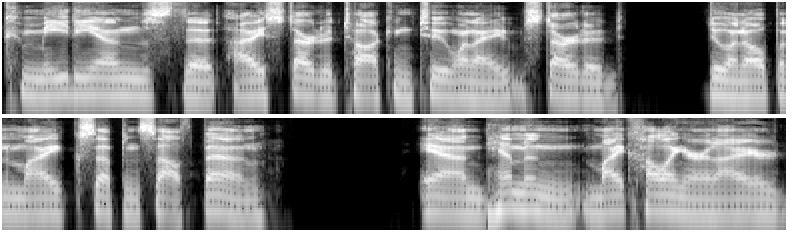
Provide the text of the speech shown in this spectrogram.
comedians that I started talking to when I started doing open mics up in South Bend. And him and Mike Hullinger and I are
